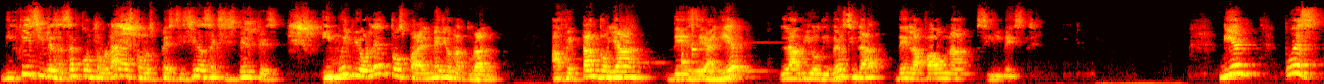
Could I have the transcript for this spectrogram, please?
difíciles de ser controladas con los pesticidas existentes y muy violentos para el medio natural, afectando ya desde ayer la biodiversidad de la fauna silvestre. Bien, pues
